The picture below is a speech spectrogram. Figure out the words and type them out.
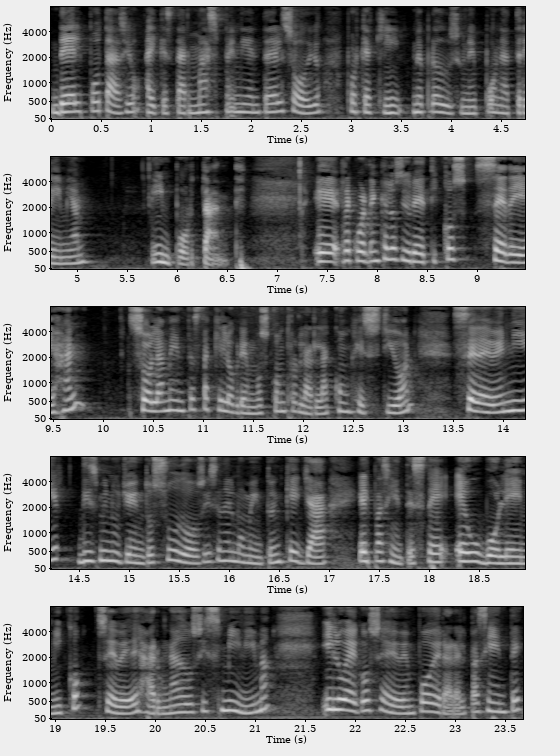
del potasio, hay que estar más pendiente del sodio porque aquí me produce una hiponatremia importante. Eh, recuerden que los diuréticos se dejan solamente hasta que logremos controlar la congestión, se deben ir disminuyendo su dosis en el momento en que ya el paciente esté eubolémico, se debe dejar una dosis mínima y luego se debe empoderar al paciente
